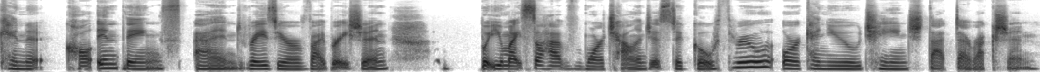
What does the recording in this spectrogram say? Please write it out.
can call in things and raise your vibration but you might still have more challenges to go through or can you change that direction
